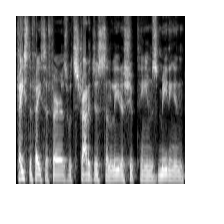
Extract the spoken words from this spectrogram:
face to face affairs with strategists and leadership teams meeting in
